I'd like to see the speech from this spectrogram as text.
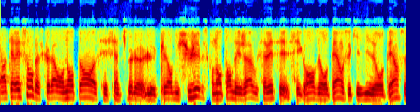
intéressant parce que là on entend, c'est un petit peu le, cœur du sujet parce qu'on entend déjà, vous savez, ces, grands Européens ou ceux qui se disent Européens, ce,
